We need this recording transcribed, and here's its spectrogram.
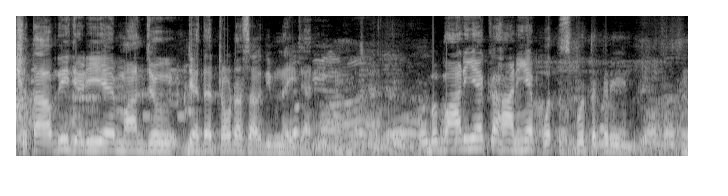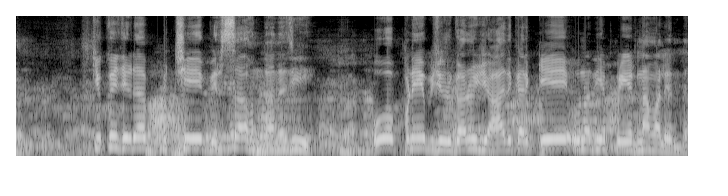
ਸ਼ਤਾਬਦੀ ਜਿਹੜੀ ਹੈ ਮਾਨਯੋਗ ਜਹਦਰ ਟੋੜਾ ਸਾਹਿਬ ਦੀ ਮਨਾਈ ਜਾ ਰਹੀ ਹੈ। ਬਬਾਣੀਆਂ ਕਹਾਣੀਆਂ ਪੁੱਤ ਸਪੁੱਤ ਕਰੇਨ ਕਿਉਂਕਿ ਜਿਹੜਾ ਪਿੱਛੇ ਵਿਰਸਾ ਹੁੰਦਾ ਨਾ ਜੀ, ਉਹ ਆਪਣੇ ਬਜ਼ੁਰਗਾਂ ਨੂੰ ਯਾਦ ਕਰਕੇ ਉਹਨਾਂ ਦੀਆਂ ਪ੍ਰੇਰਨਾਵਾਂ ਲੈਂਦਾ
